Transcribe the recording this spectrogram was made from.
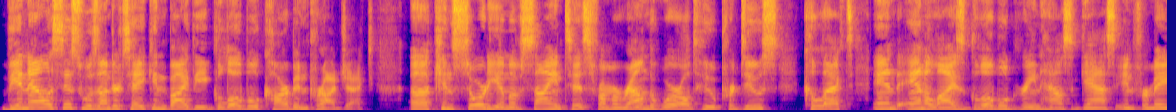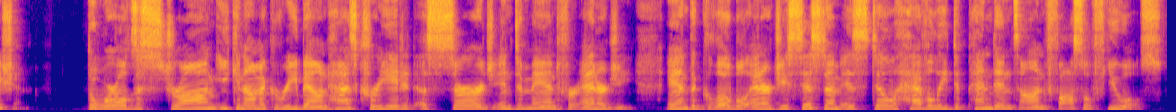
The analysis was undertaken by the Global Carbon Project, a consortium of scientists from around the world who produce, collect, and analyze global greenhouse gas information. The world's strong economic rebound has created a surge in demand for energy, and the global energy system is still heavily dependent on fossil fuels.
